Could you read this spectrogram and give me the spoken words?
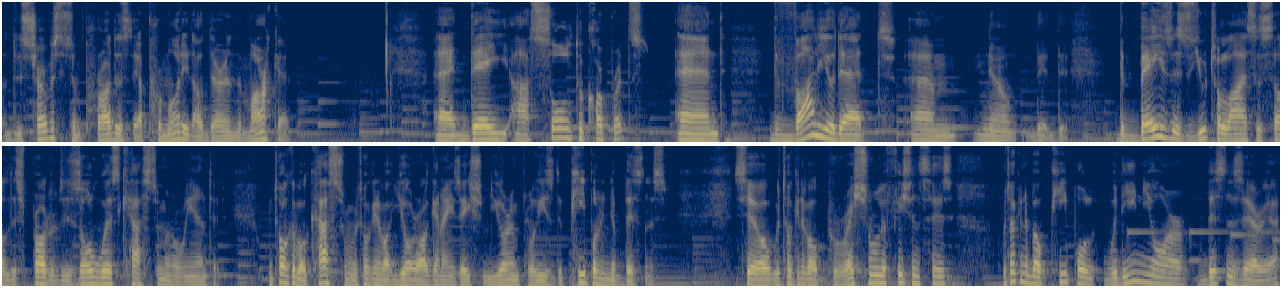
the services and products that are promoted out there in the market uh, they are sold to corporates, and the value that um, you know the, the, the base is utilized to sell this product is always customer oriented. When we talk about customer, we're talking about your organization, your employees, the people in your business. So we're talking about operational efficiencies. We're talking about people within your business area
